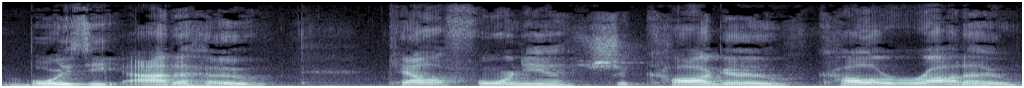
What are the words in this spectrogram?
Boise, Idaho, California, Chicago, Colorado,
